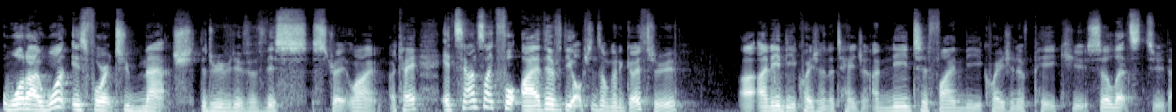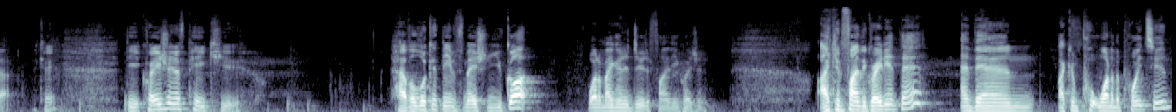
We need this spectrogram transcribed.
What I want is for it to match the derivative of this straight line. Okay? It sounds like for either of the options I'm going to go through, uh, I need the equation of the tangent. I need to find the equation of PQ. So let's do that. Okay? The equation of PQ. Have a look at the information you've got. What am I going to do to find the equation? I can find the gradient there, and then I can put one of the points in.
